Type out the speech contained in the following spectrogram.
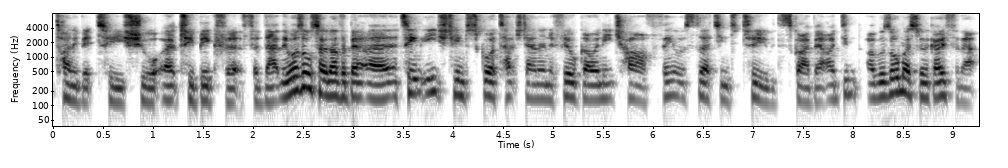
tiny bit too short, uh, too big for, for that. There was also another bet. Uh, a team, each team to score a touchdown and a field goal in each half. I think it was thirteen to two with the Sky bet. I didn't. I was almost going to go for that,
